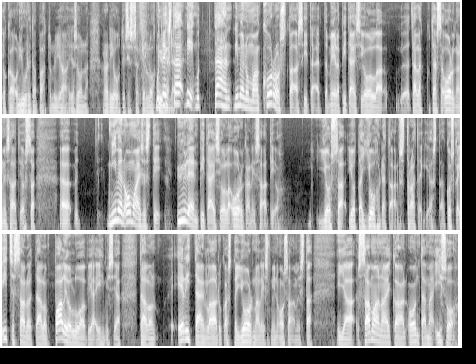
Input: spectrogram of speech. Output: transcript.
joka on juuri tapahtunut ja, ja se on radiouutisissa kello mut 10. Tää, niin, mutta tämähän nimenomaan korostaa sitä, että meillä pitäisi olla tällä, tässä organisaatiossa nimenomaisesti Ylen pitäisi olla organisaatio, jossa, jota johdataan strategiasta. Koska itse sanoin, että täällä on paljon luovia ihmisiä, täällä on erittäin laadukasta journalismin osaamista ja samaan aikaan on tämä iso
